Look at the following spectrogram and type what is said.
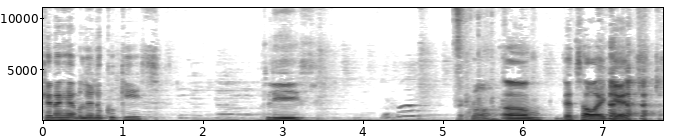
Can I have a little cookies? Please. A crumb? Oh, that's all I get.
